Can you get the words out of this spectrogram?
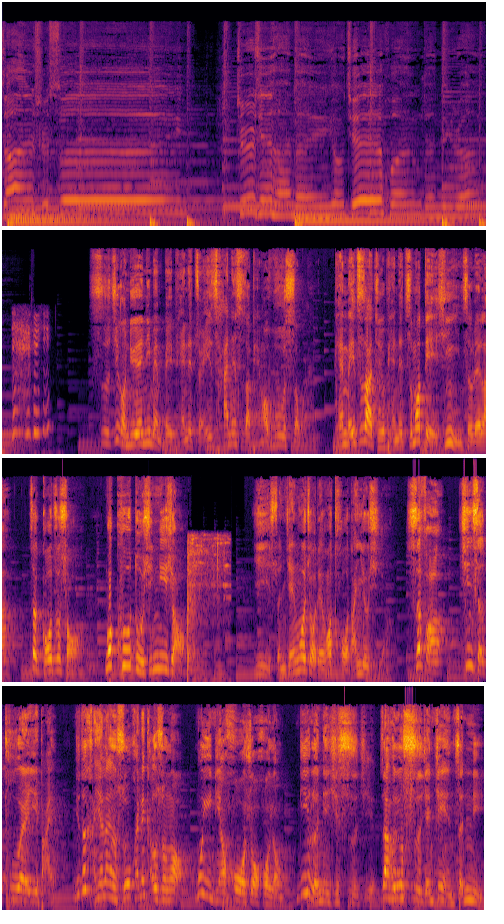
三十岁，至今还没有结婚的女人。十几个女人里面被骗的最惨的是遭骗了五十万。骗妹子啊，就骗得这么得心应手的啦！这哥子说：“我苦读心理学。”一瞬间，我觉得我脱单有戏啊！师傅，请受徒儿一拜。你都看些哪样书？快点告诉我，我一定要活学活用，理论联系实际，然后用实践检验真理。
